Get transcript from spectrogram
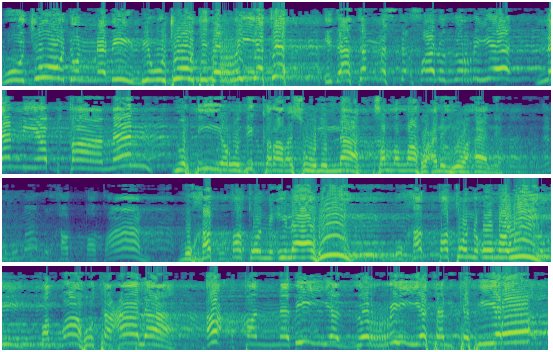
وجود النبي بوجود ذريته إذا تم استئصال الذرية لن يبقى من يثير ذكر رسول الله صلى الله عليه وآله. اذن هما مخططان. مخطط إلهي مخطط أموي. فالله تعالى أعطى النبي الذرية الكثيرة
